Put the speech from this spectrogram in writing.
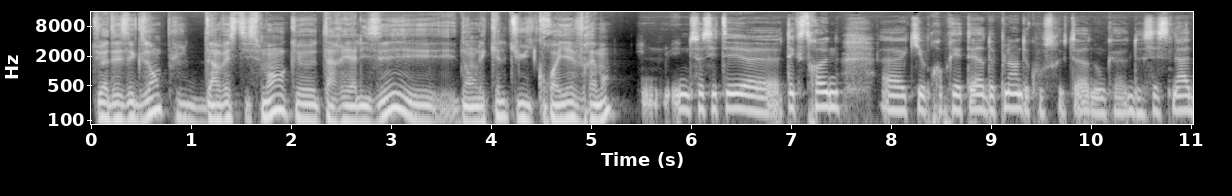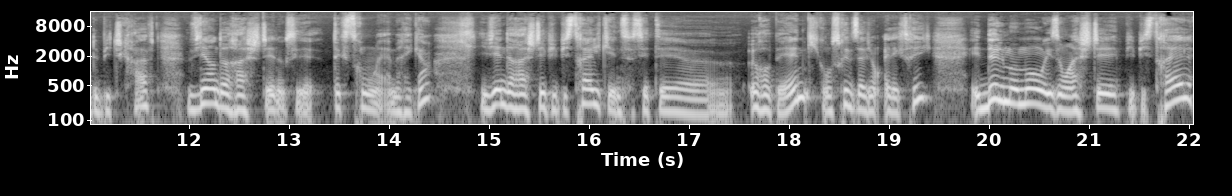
Tu as des exemples d'investissements que tu as réalisés et dans lesquels tu y croyais vraiment? Une société euh, Textron euh, qui est propriétaire de plein de constructeurs donc euh, de Cessna, de Beechcraft vient de racheter donc c'est Textron américain, ils viennent de racheter Pipistrel qui est une société euh, européenne qui construit des avions électriques et dès le moment où ils ont acheté Pipistrel,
